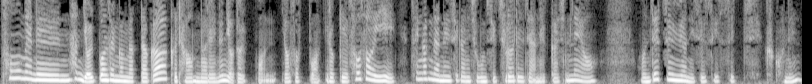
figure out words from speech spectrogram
처음에는 한 10번 생각났다가 그 다음 날에는 8번, 6번 이렇게 서서히 생각나는 시간이 조금씩 줄어들지 않을까 싶네요. 언제쯤이면 잊을 수 있을지 그거는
